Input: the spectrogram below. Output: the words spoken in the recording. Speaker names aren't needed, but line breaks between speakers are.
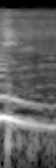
Woo!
